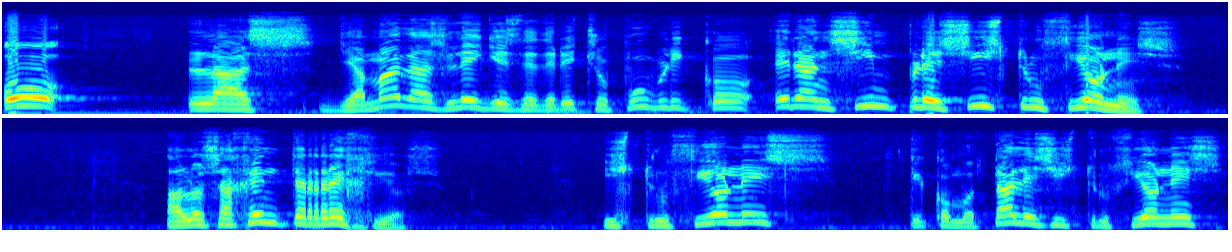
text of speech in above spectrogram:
o las llamadas leyes de derecho público eran simples instrucciones a los agentes regios, instrucciones que como tales instrucciones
